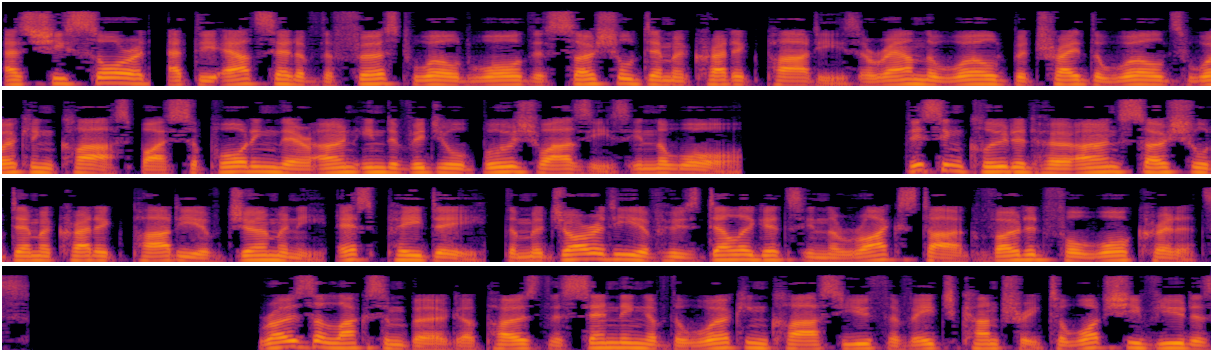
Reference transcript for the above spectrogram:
As she saw it, at the outset of the First World War the social democratic parties around the world betrayed the world's working class by supporting their own individual bourgeoisies in the war. This included her own Social Democratic Party of Germany SPD, the majority of whose delegates in the Reichstag voted for war credits. Rosa Luxemburg opposed the sending of the working-class youth of each country to what she viewed as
